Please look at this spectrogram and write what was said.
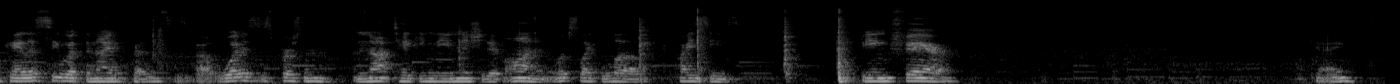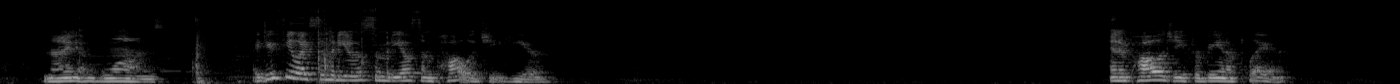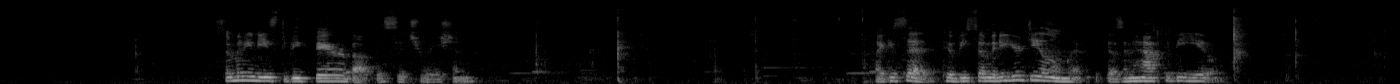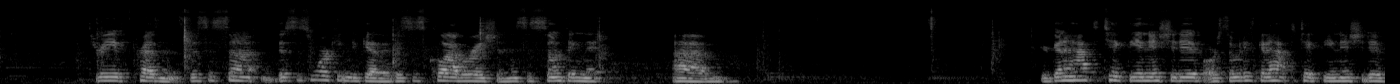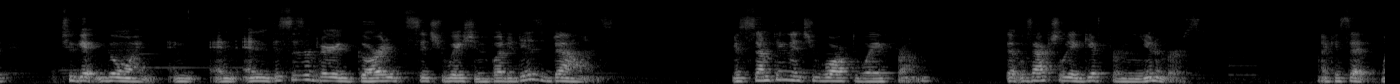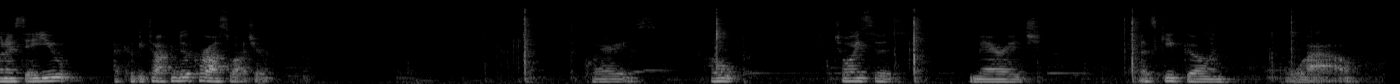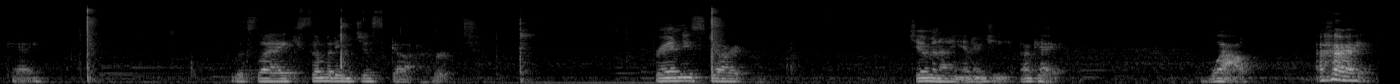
Okay, let's see what the Knight of Presents is about. What is this person not taking the initiative on? And it looks like love, Pisces, being fair. Okay, Nine of Wands. I do feel like somebody owes somebody else an apology here. An apology for being a player. Somebody needs to be fair about this situation. Like I said, could be somebody you're dealing with. It doesn't have to be you. Three of presents. This is some. This is working together. This is collaboration. This is something that um, you're going to have to take the initiative, or somebody's going to have to take the initiative to get going. And, and, and this is a very guarded situation, but it is balanced. It's something that you walked away from that was actually a gift from the universe. Like I said, when I say you, I could be talking to a cross watcher. Aquarius, hope, choices, marriage. Let's keep going. Wow. Okay. Looks like somebody just got hurt. Brand new start. Gemini energy. Okay. Wow. All right.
